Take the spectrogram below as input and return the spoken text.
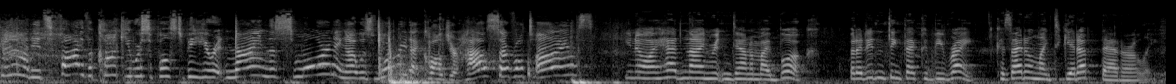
God, it's five o'clock. You were supposed to be here at nine this morning. I was worried. I called your house several times. You know, I had nine written down in my book, but I didn't think that could be right, because I don't like to get up that early.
